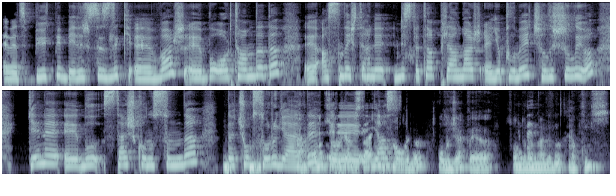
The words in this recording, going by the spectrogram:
Evet büyük bir belirsizlik e, var. E, bu ortamda da e, aslında işte hani nispeten planlar yapılmaya çalışılıyor. Gene bu staj konusunda da çok soru geldi. Ha, onu soracağım. Staj Yaz... nasıl oluyor? Olacak veya son dönemlerde evet. nasıl yaptınız?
